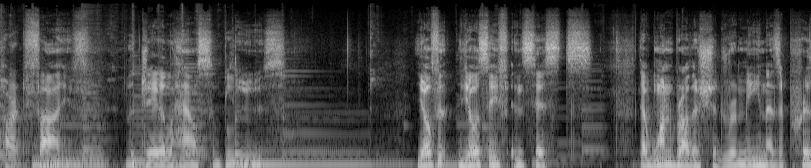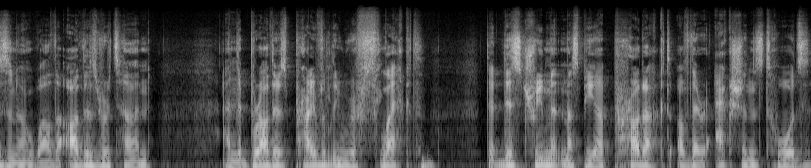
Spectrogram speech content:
Part 5 The Jailhouse Blues. Yosef insists that one brother should remain as a prisoner while the others return and the brothers privately reflect that this treatment must be a product of their actions towards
